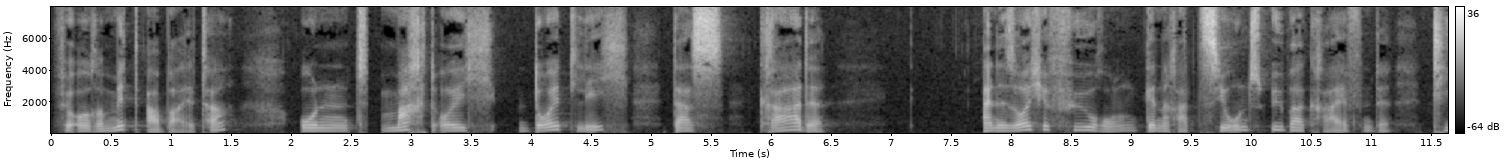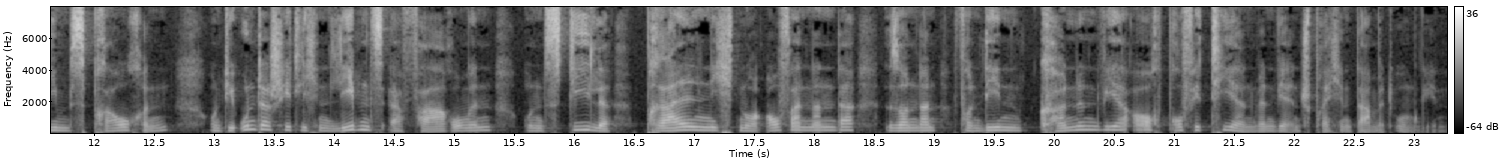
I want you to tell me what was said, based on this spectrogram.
für eure Mitarbeiter und macht euch deutlich, dass gerade eine solche Führung generationsübergreifende Teams brauchen und die unterschiedlichen Lebenserfahrungen und Stile prallen nicht nur aufeinander, sondern von denen können wir auch profitieren, wenn wir entsprechend damit umgehen.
